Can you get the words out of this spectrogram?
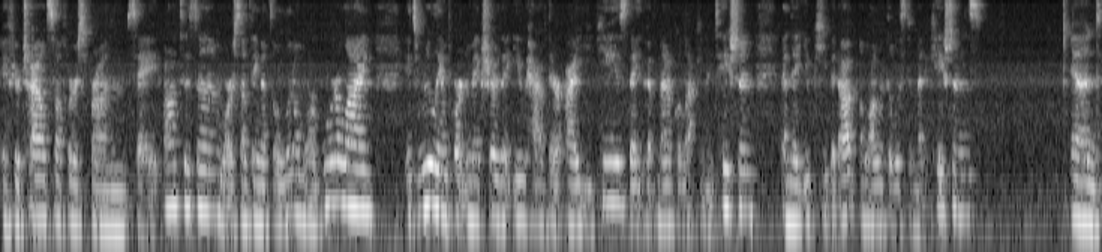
If your child suffers from, say, autism or something that's a little more borderline, it's really important to make sure that you have their IEPs, that you have medical documentation, and that you keep it up along with the list of medications. And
